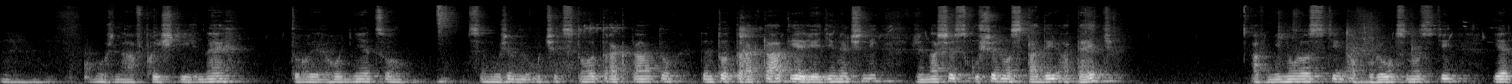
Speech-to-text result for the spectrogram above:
hm, možná v příštích dnech, toho je hodně, co se můžeme učit z toho traktátu. Tento traktát je jedinečný, že naše zkušenost tady a teď a v minulosti a v budoucnosti je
